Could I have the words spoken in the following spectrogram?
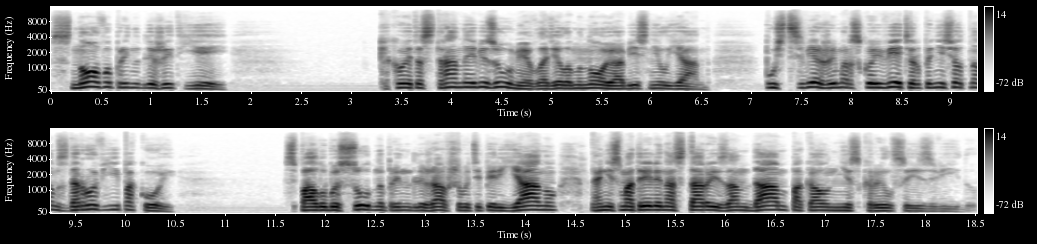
снова принадлежит ей. «Какое-то странное безумие владело мною», — объяснил Ян. «Пусть свежий морской ветер принесет нам здоровье и покой». С палубы судна, принадлежавшего теперь Яну, они смотрели на старый зандам, пока он не скрылся из виду.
